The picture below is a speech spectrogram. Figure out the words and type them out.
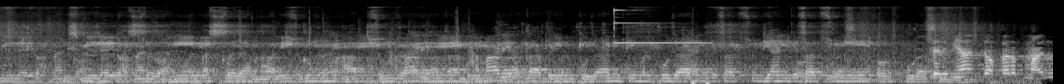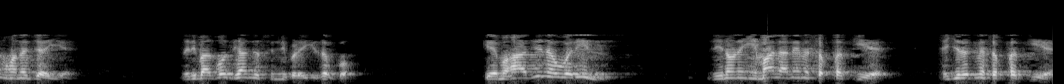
بسم اللہ الرحمن الرحیم السلام علیکم آپ سن رہے ہیں ہمارے اکابرین کی قیمتی ملفوظہ گیان کے ساتھ سنیے اور پورا درمیان کا فرق معلوم ہونا چاہیے۔ میری بات بہت دھیان سے سننی پڑے گی سب کو۔ کہ مہاجرین اولین جنہوں نے ایمان لانے میں سبقت کی ہے ہجرت میں سبقت کی ہے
